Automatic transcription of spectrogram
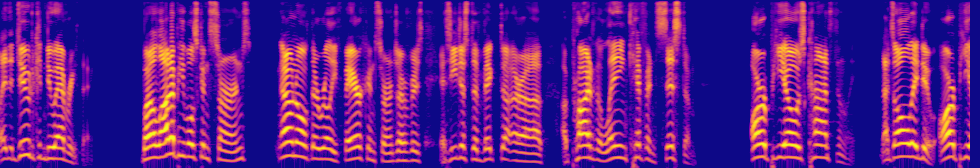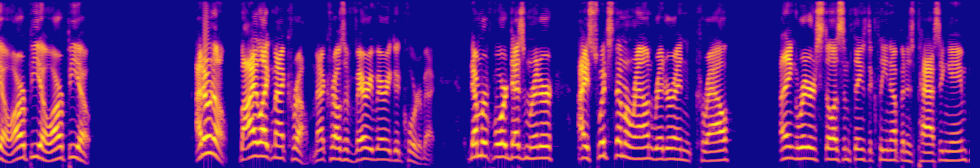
Like the dude can do everything. But a lot of people's concerns I don't know if they're really fair concerns or if it's, is he just a victim or a, a product of the Lane Kiffin system? RPOs constantly. That's all they do. RPO, RPO, RPO. I don't know, but I like Matt Corral. Matt Corral's a very, very good quarterback. Number four, Desmond Ridder. I switched them around, Ridder and Corral. I think Ridder still has some things to clean up in his passing game.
